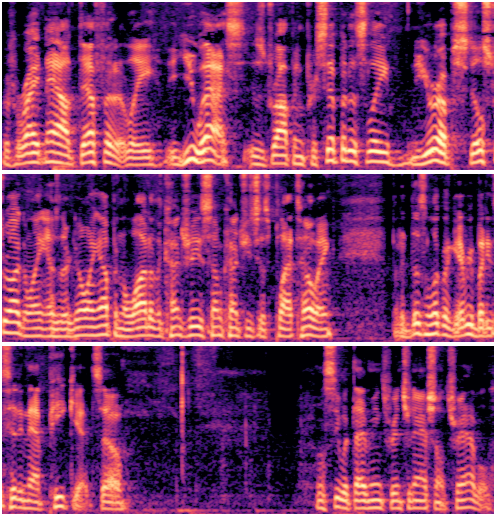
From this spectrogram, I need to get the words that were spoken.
But for right now, definitely the U.S. is dropping precipitously. Europe's still struggling as they're going up in a lot of the countries. Some countries just plateauing. But it doesn't look like everybody's hitting that peak yet. So we'll see what that means for international travel.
